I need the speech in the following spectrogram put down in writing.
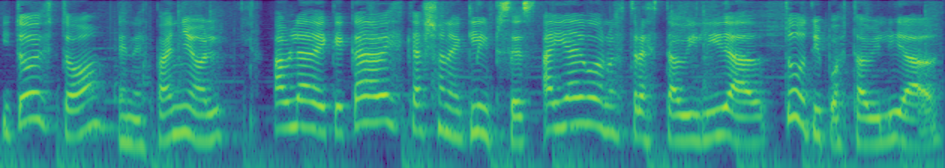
Y todo esto, en español, habla de que cada vez que hayan eclipses hay algo de nuestra estabilidad, todo tipo de estabilidad.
